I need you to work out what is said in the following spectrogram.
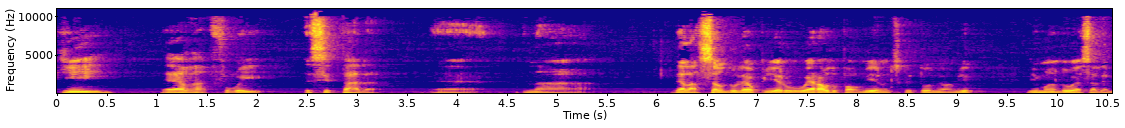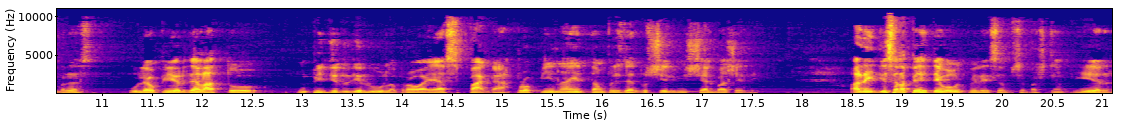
que ela foi citada é, na delação do Léo Pinheiro, o Heraldo Palmeiro, um escritor meu amigo, me mandou essa lembrança. o Léo Pinheiro delatou um pedido de Lula para a OAS pagar propina a então presidente do Chile, Michele Bachelet. Além disso, ela perdeu a última eleição para Sebastião Pinheiro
